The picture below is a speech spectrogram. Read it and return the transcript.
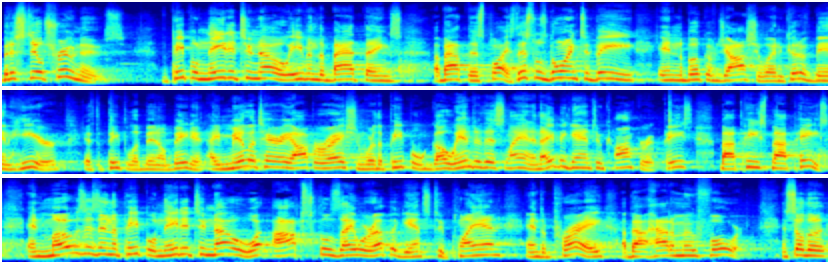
but it's still true news. People needed to know even the bad things about this place. This was going to be in the book of Joshua and could have been here if the people had been obedient a military operation where the people go into this land and they began to conquer it piece by piece by piece. And Moses and the people needed to know what obstacles they were up against to plan and to pray about how to move forward. And so the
